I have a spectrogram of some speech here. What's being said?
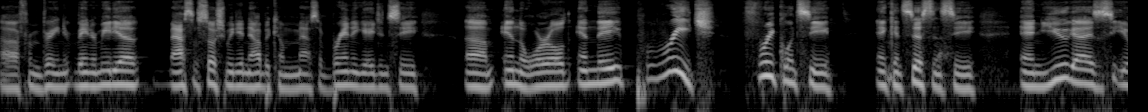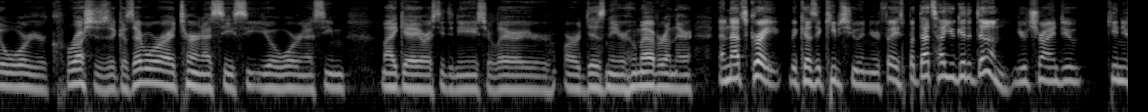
uh, from Vayner, VaynerMedia, massive social media now become a massive branding agency um, in the world, and they preach frequency and consistency and you guys, CEO Warrior, crushes it because everywhere I turn, I see CEO Warrior and I see Mike A or I see Denise or Larry or, or Disney or whomever in there. And that's great because it keeps you in your face. But that's how you get it done. You're trying to can you,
